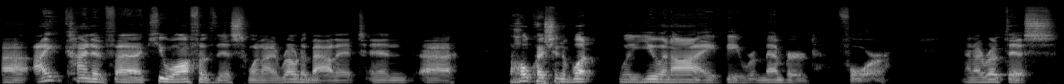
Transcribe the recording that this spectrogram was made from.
Uh, I kind of uh, cue off of this when I wrote about it, and uh, the whole question of what will you and I be remembered for? And I wrote this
